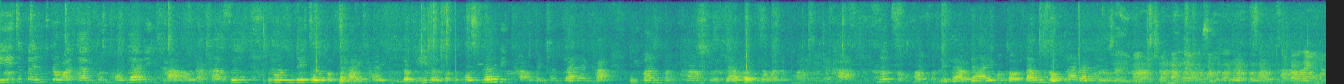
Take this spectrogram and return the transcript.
นี้จะเป็นประวัติการค้นพบแร่ดินขาวนะคะ ซึ่งท่านได้เจอกับชายไทยถึงลำนี้โดยค้นพบแร่ดินขาวเป็นครั้งแรกค่ะ ที่บ้านบางข้ามอำเภอแจ้ห่มจังหวัดลำปางนะคะเมื่อประสบความสำเร็จแล้วได้มาก่อตั้งโรงงานได้คือใช้เวลาชมสวนตั้งแนวมา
